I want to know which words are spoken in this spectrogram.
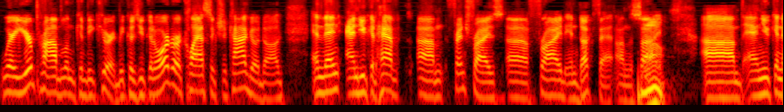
where your problem can be cured because you could order a classic Chicago dog, and then and you could have um, French fries uh, fried in duck fat on the side, um, and you can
